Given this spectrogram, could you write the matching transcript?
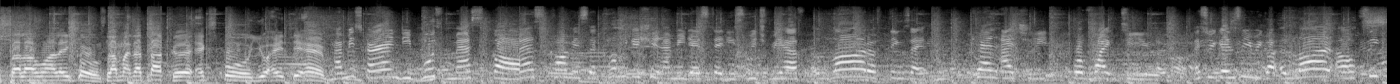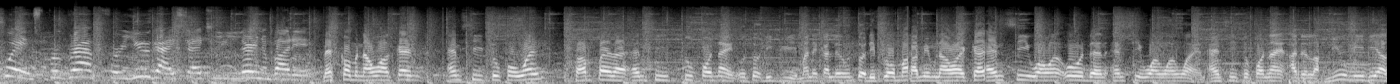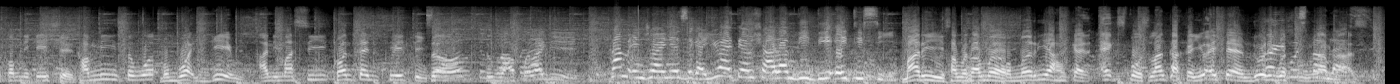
Assalamualaikum. Selamat datang ke Expo UiTM. Kami sekarang di booth Masscom. Masscom is a communication and media studies which we have a lot of things that can actually provide to you. As you can see, we got a lot of sequence program for you guys to actually learn about it. Mescom menawarkan MC241 sampailah MC249 untuk degree. Manakala untuk diploma, kami menawarkan MC110 dan MC111. MC249 adalah new media communication. Kami semua membuat game, animasi, content creating. So, tunggu apa lagi? Come and join us dekat UiTM Shah Alam di DATC. Mari sama-sama memeriahkan Expo selangkah ke UiTM 2019. 2019.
